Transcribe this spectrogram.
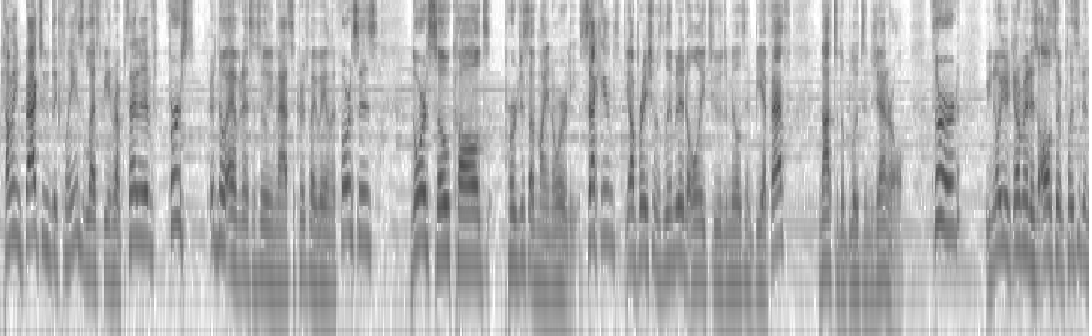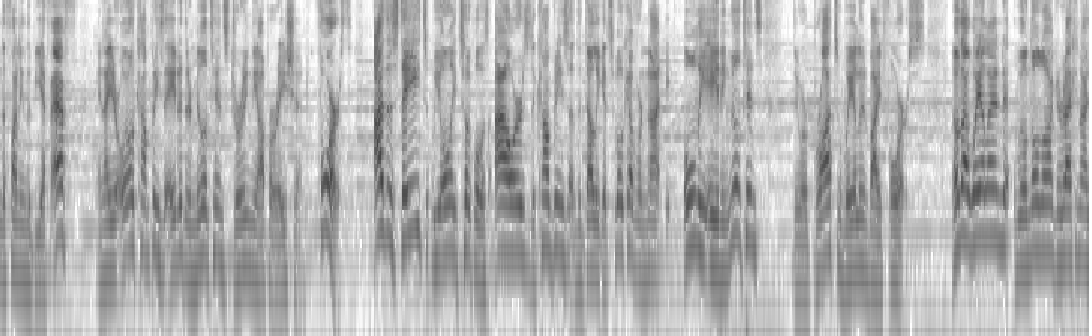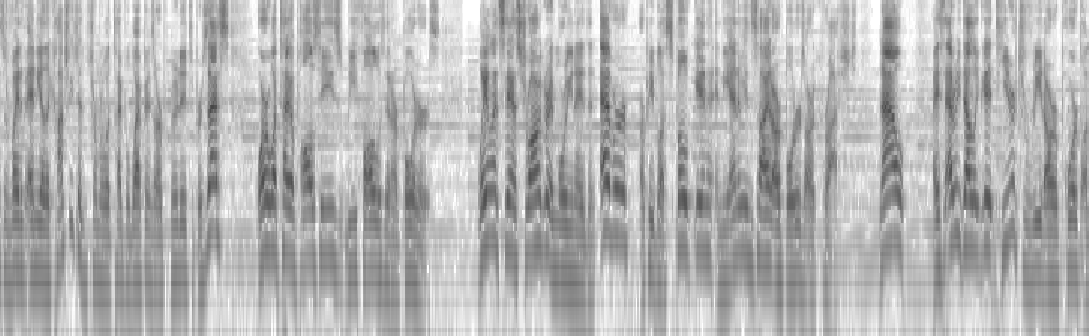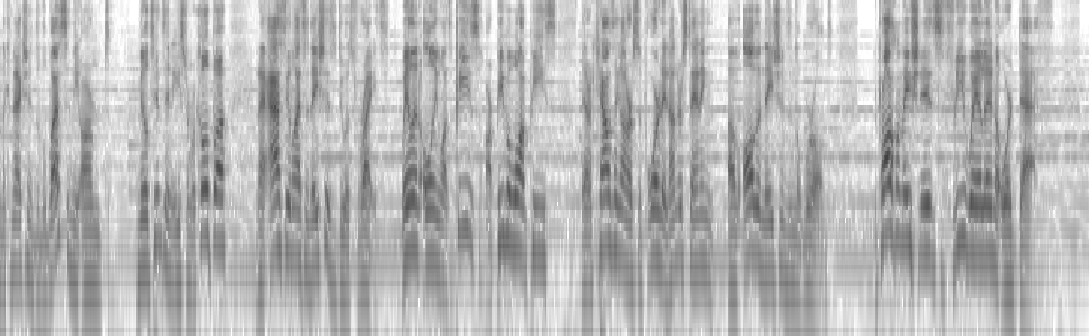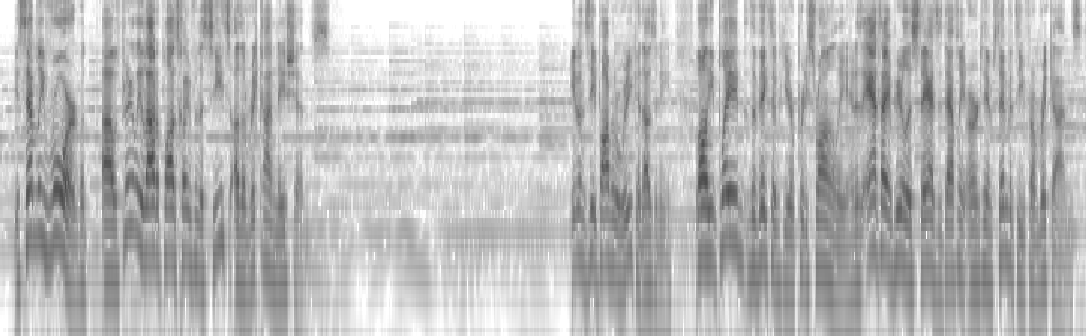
Coming back to the claims of Lespian representative, first, there's no evidence of civilian massacres by Wehlen forces, nor so-called purges of minorities. Second, the operation was limited only to the militant BFF, not to the Bloods in general. Third, we know your government is also implicit in the funding of the BFF, and that your oil companies aided their militants during the operation. Fourth, as a state, we only took what was ours. The companies that the delegate spoke of were not only aiding militants, they were brought to Wehlen by force. Know that Wehlen will no longer recognize the right of any other country to determine what type of weapons are permitted to possess, or what type of policies we follow within our borders. Wehlen stands stronger and more united than ever, our people have spoken, and the enemies inside our borders are crushed. Now, I ask every delegate here to read our report on the connections of the West and the armed militants in Eastern Merkopa, and I ask the Alliance of Nations to do its right. Wehlen only wants peace, our people want peace, they are counting on our support and understanding of all the nations in the world. The proclamation is Free Wehlen or Death. The assembly roared, with, uh, with particularly loud applause coming from the seats of the Rican nations. He doesn't seem popular Rika, doesn't he? Well, he played the victim here pretty strongly, and his anti-imperialist stance has definitely earned him sympathy from Ricans.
